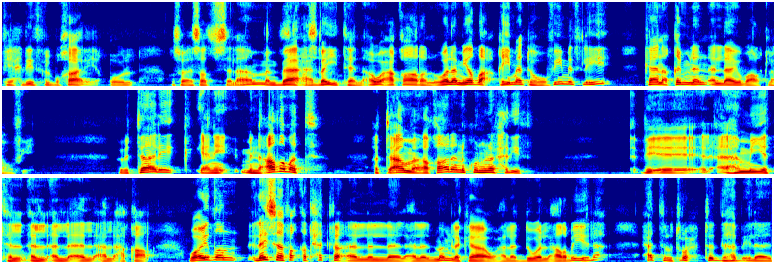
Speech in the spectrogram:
في حديث في البخاري يقول الرسول عليه الصلاة والسلام من باع بيتا أو عقارا ولم يضع قيمته في مثله كان قمنا أن لا يبارك له فيه. فبالتالي يعني من عظمة التعامل مع العقار أن يكون هناك حديث في أهمية العقار. وأيضا ليس فقط حكرا على المملكة أو على الدول العربية لا حتى لو تروح تذهب إلى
